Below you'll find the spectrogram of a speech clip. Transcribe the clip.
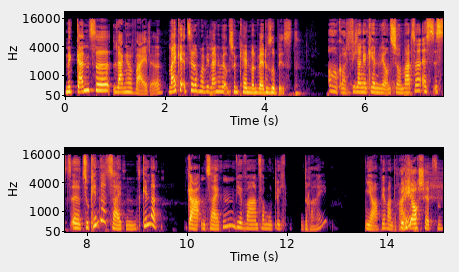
eine ganze lange Weile. Maike, erzähl doch mal, wie lange wir uns schon kennen und wer du so bist. Oh Gott, wie lange kennen wir uns schon? Warte, es ist äh, zu Kinderzeiten, Kindergartenzeiten. Wir waren vermutlich drei. Ja, wir waren drei. Würde ich auch schätzen.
